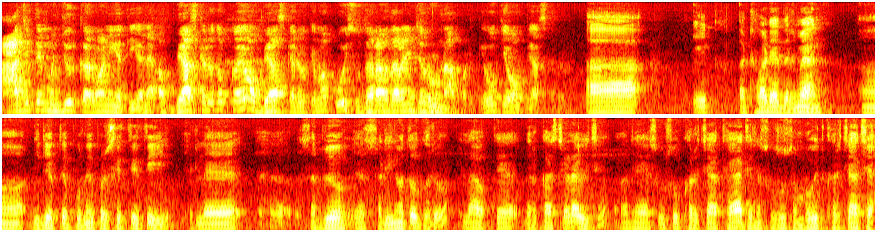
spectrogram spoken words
આ જ રીતે મંજૂર કરવાની હતી. અને અભ્યાસ કર્યો તો કયો અભ્યાસ કર્યો કે એમાં કોઈ સુધારા વધારાની જરૂર ના પડે એવો કેવો અભ્યાસ કર્યો? આ એક અઠવાડિયા દરમિયાન બીજી વખતે પૂરની પરિસ્થિતિ હતી એટલે સભ્યો એ સ્ટડી નહોતો કર્યો. એટલે આ વખતે દરખાસ્ત ચડાવી છે અને શું શું ખર્ચા થયા છે અને શું શું સંભવિત ખર્ચા છે.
